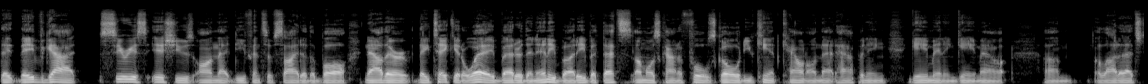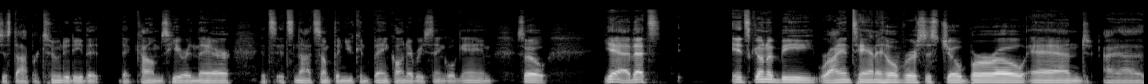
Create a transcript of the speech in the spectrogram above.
they, they've got serious issues on that defensive side of the ball. Now they're they take it away better than anybody, but that's almost kind of fool's gold. You can't count on that happening game in and game out. Um, a lot of that's just opportunity that that comes here and there. It's it's not something you can bank on every single game. So, yeah, that's it's going to be Ryan Tannehill versus Joe Burrow, and uh,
